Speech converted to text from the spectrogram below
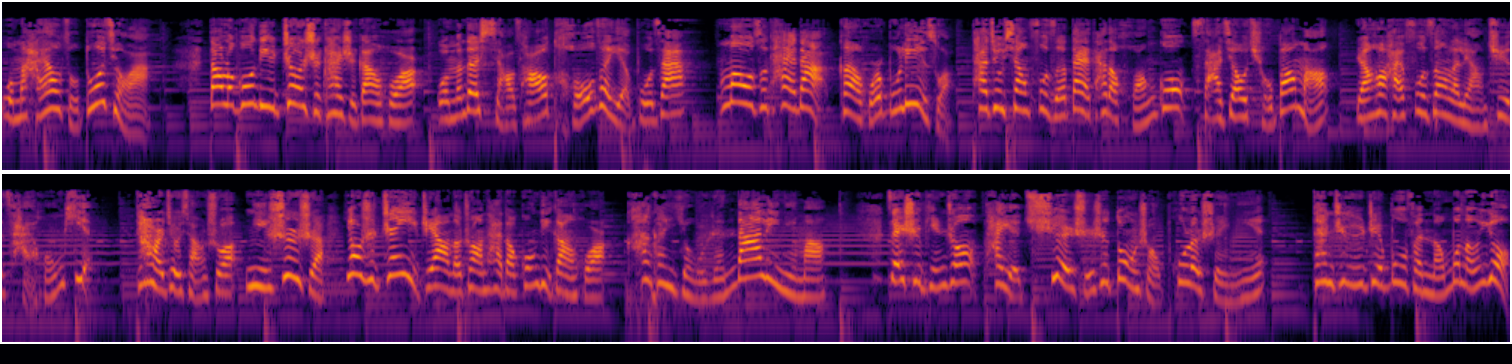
我们还要走多久啊？”到了工地，正式开始干活。我们的小曹头发也不扎，帽子太大，干活不利索。他就向负责带他的皇宫撒娇求帮忙，然后还附赠了两句彩虹屁。第二就想说：“你试试，要是真以这样的状态到工地干活，看看有人搭理你吗？”在视频中，他也确实是动手铺了水泥，但至于这部分能不能用，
